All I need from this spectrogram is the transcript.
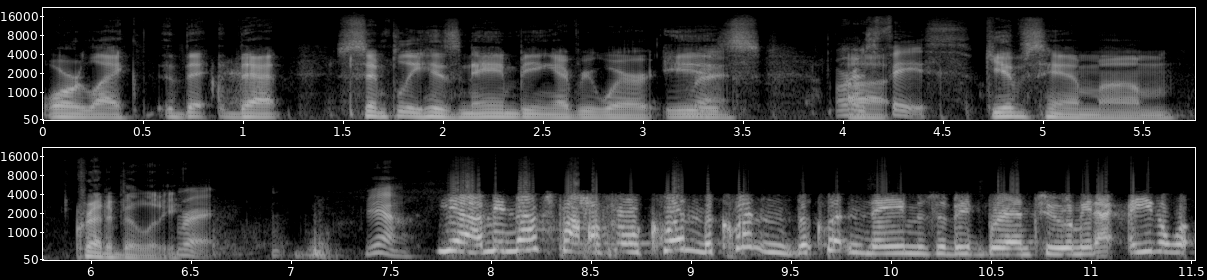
Or like th- that simply his name being everywhere is Or his uh, face. gives him um, credibility. Right. Yeah. Yeah, I mean that's powerful. Clinton, the Clinton, the Clinton name is a big brand too. I mean, I, you know what?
